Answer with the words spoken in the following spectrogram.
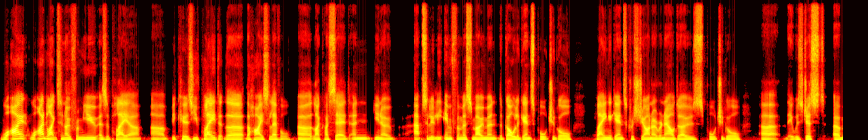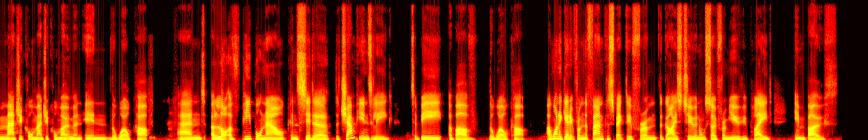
what I what I'd like to know from you as a player, uh, because you've played at the the highest level, uh, like I said, and you know, absolutely infamous moment, the goal against Portugal, playing against Cristiano Ronaldo's Portugal. Uh, it was just a magical, magical moment in the World Cup. And a lot of people now consider the Champions League to be above the World Cup. I want to get it from the fan perspective from the guys too, and also from you who played in both.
